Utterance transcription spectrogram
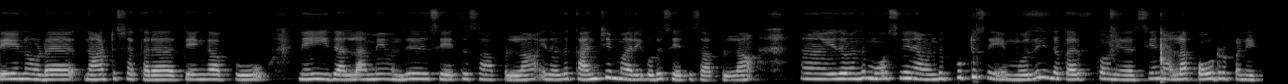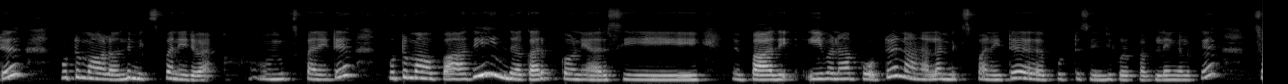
தேனோட நாட்டு சர்க்கரை தேங்காய் பூ நெய் இது எல்லாமே வந்து சேர்த்து சாப்பிட்லாம். இதை வந்து கஞ்சி மாதிரி கூட சேர்த்து சாப்பிட்லாம். இதை வந்து மோஸ்ட்லி நான் வந்து புட்டு செய்யும்போது இந்த கருப்பு கவுனி அரிசியை நல்லா பவுட்ரு பண்ணிவிட்டு புட்டு மாவில் வந்து மிக்ஸ் பண்ணிவிடுவேன் மிக்ஸ் பண்ணிவிட்டு புட்டு மாவு பாதி இந்த கருப்பு கோணி அரிசி பாதி ஈவனாக போட்டு நான் நல்லா மிக்ஸ் பண்ணிவிட்டு புட்டு செஞ்சு கொடுப்பேன் பிள்ளைங்களுக்கு. ஸோ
